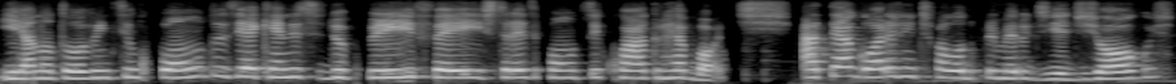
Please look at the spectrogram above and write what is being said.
e anotou 25 pontos e a Candice Dupree fez 13 pontos e 4 rebotes. Até agora a gente falou do primeiro dia de jogos,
